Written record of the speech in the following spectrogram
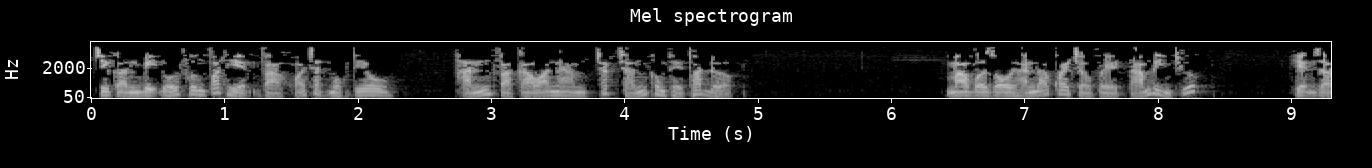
Chỉ cần bị đối phương phát hiện và khóa chặt mục tiêu, hắn và Cao Á Nam chắc chắn không thể thoát được. Mà vừa rồi hắn đã quay trở về tám đỉnh trước, hiện giờ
